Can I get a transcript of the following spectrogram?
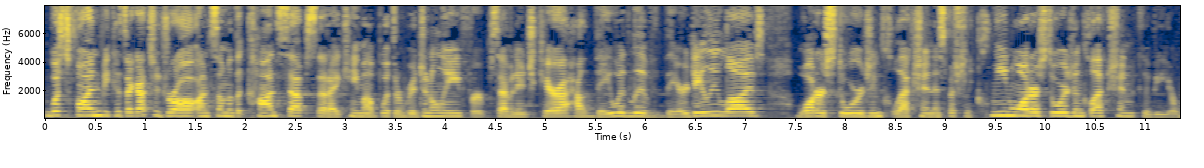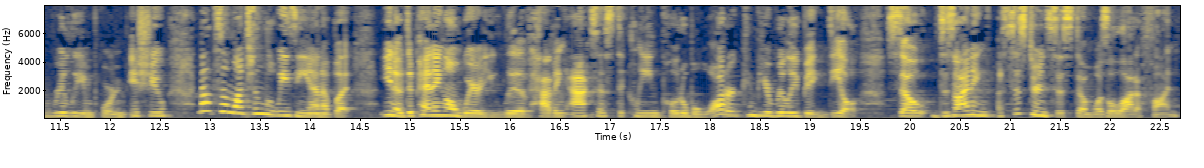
was fun because I got to draw on some of the concepts that I came up with originally for 7 Inch Kara, how they would live their daily lives. Water storage and collection, especially clean water storage and collection, could be a really important issue. Not so much in Louisiana, but, you know, depending on where you live, having access to clean potable water can be a really big deal. So designing a cistern system was a lot of fun.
